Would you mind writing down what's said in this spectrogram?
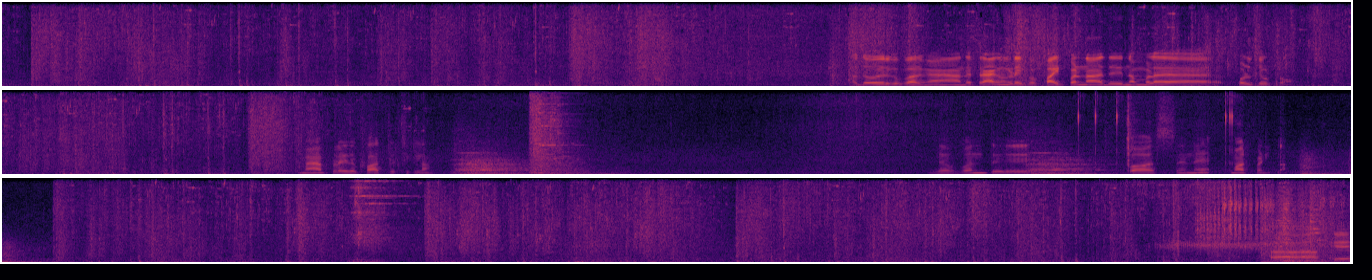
அதோ இருக்கு பாருங்க. அந்த டிராகன் கூட இப்போ ஃபைட் பண்ணால் அது நம்மளை கொளுத்து விட்டுரும். மேப்பில் இதை பார்த்து வச்சுக்கலாம். இதை வந்து பாஸ்ன்னு மார்க் பண்ணிக்கலாம் okay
